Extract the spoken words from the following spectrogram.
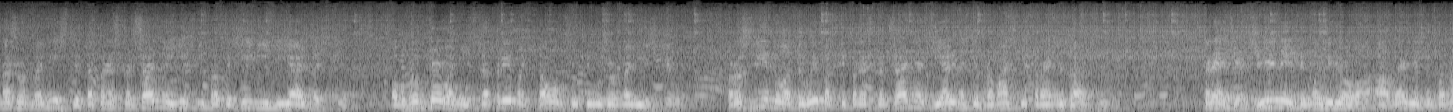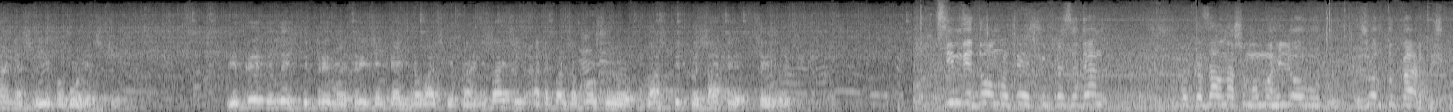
на журналістів та перешкоджання їхній професійній діяльності, обґрунтованість затримань та обшуків у журналістів, розслідувати випадки перешкоджання діяльності громадських організацій. Третє. Звільнити Могильова АВ від виконання своїх обов'язків. Відкритий лист підтримує 35 громадських організацій, а тепер запрошую вас підписати цей лист. Всім відомо те, що президент показав нашому Могильову жовту карточку.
